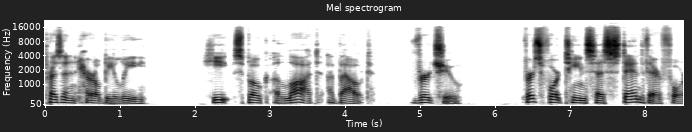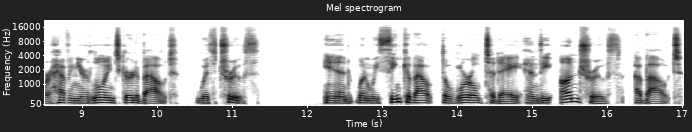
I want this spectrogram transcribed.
President Harold B. Lee. He spoke a lot about virtue. Verse 14 says, Stand therefore, having your loins girt about with truth. And when we think about the world today and the untruth about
